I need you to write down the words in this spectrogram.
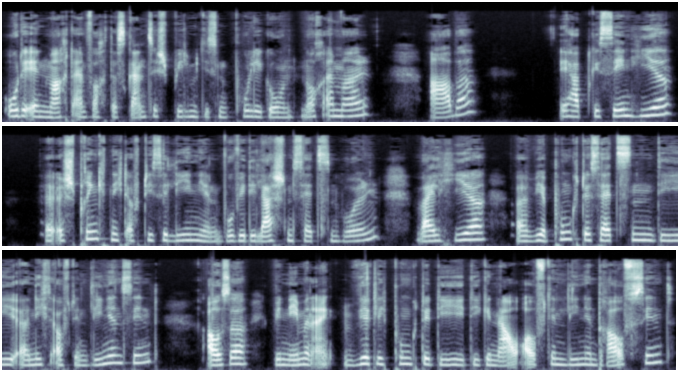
Oder ihr macht einfach das ganze Spiel mit diesem Polygon noch einmal. Aber ihr habt gesehen, hier äh, es springt nicht auf diese Linien, wo wir die Laschen setzen wollen, weil hier äh, wir Punkte setzen, die äh, nicht auf den Linien sind, außer wir nehmen ein, wirklich Punkte, die, die genau auf den Linien drauf sind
